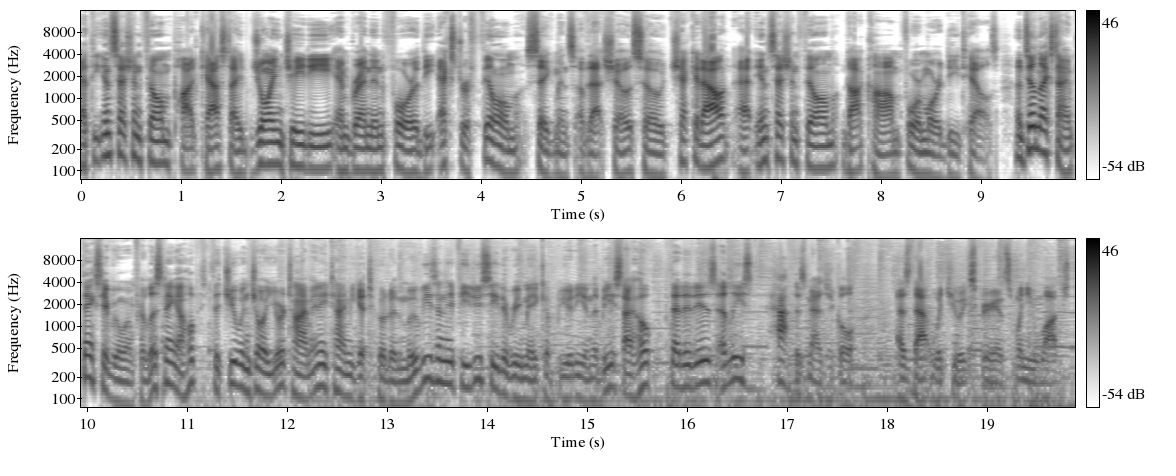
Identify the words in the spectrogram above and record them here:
at the In Session Film podcast. I joined JD and Brendan for the extra film segments of that show, so check it out at InSessionFilm.com for more details. Until next time, thanks everyone for listening. I hope that you enjoy your time anytime you get to go to the movies, and if you do see the remake of Beauty and the Beast, I hope that it is at least half as magical as that which you experienced when you watched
